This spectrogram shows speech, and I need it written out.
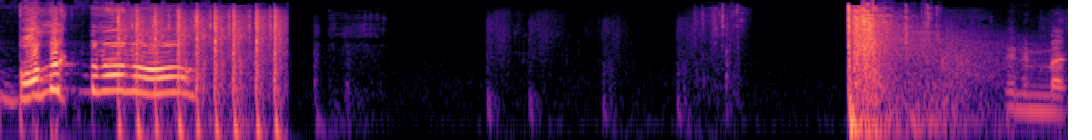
balık mı lan o? Benim ben.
